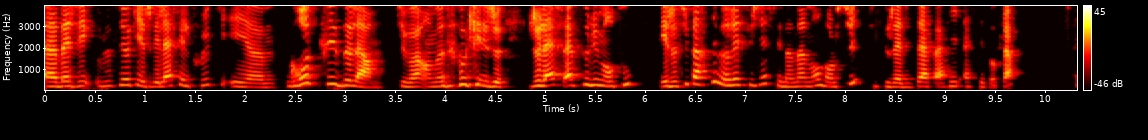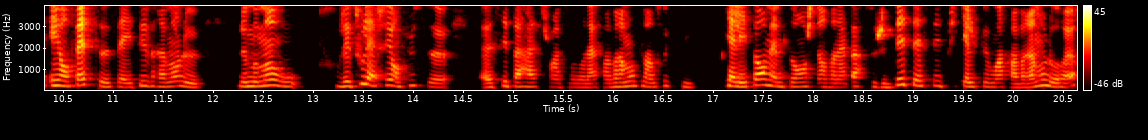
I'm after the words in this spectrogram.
euh, bah, j'ai, je me suis dit, ok, je vais lâcher le truc et euh, grosse crise de larmes, tu vois, en mode, ok, je, je lâche absolument tout. Et je suis partie me réfugier chez ma maman dans le sud, puisque j'habitais à Paris à cette époque-là. Et en fait, ça a été vraiment le, le moment où j'ai tout lâché. En plus, euh, euh, séparation à ce moment-là. Enfin, vraiment plein de trucs qui, qui allaient pas en même temps. J'étais dans un appart que je détestais depuis quelques mois. Enfin, vraiment l'horreur.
